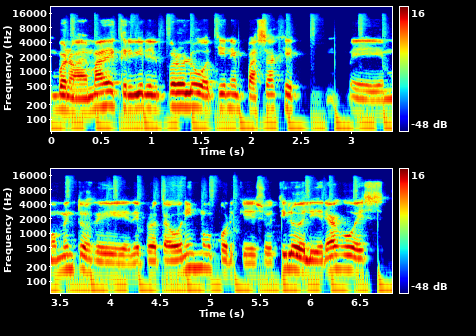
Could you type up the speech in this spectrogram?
bueno, además de escribir el prólogo, tiene pasajes, eh, momentos de, protagonismo porque su estilo de liderazgo es,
